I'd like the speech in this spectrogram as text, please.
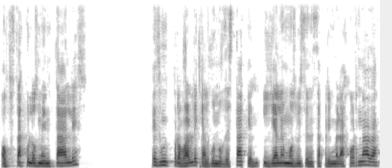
obstáculos mentales, es muy probable que algunos destaquen, y ya lo hemos visto en esta primera jornada.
